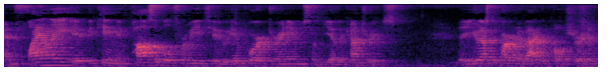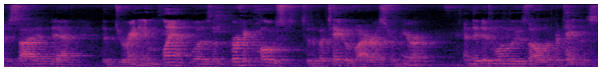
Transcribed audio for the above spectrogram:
And finally, it became impossible for me to import geraniums from the other countries. The U.S. Department of Agriculture had decided that the geranium plant was a perfect host to the potato virus from Europe, and they didn't want to lose all the potatoes.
